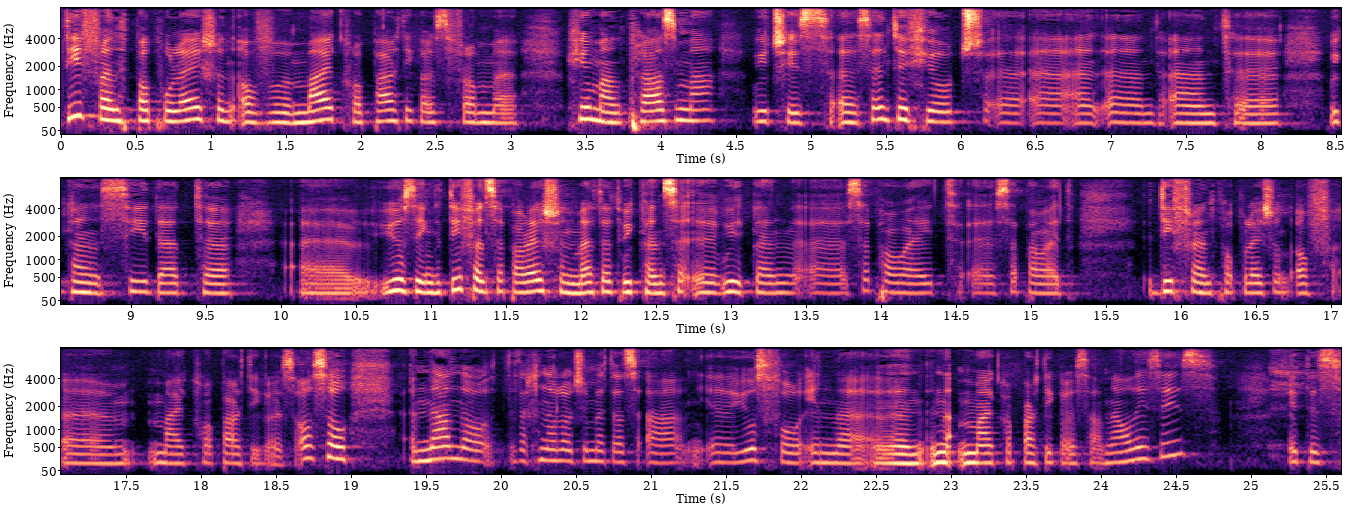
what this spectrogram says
different population of uh, microparticles from uh, human plasma, which is uh, centrifuge, and, and, and we can see that using different separation method, we can we can separate separate different population of um, microparticles. Also, uh, nanotechnology methods are uh, useful in, uh, in, microparticles analysis. It is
